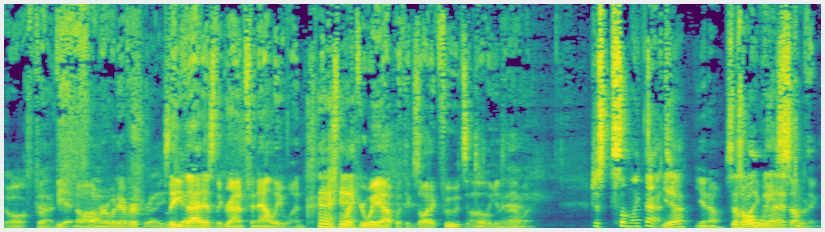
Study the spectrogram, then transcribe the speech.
Oh, from God, Vietnam or whatever. Christ, Leave yeah. that as the grand finale one. Just work your way up with exotic foods until Oh, they get to that one. Just something like that. Yeah. you know, there's Something like always that, or- something.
